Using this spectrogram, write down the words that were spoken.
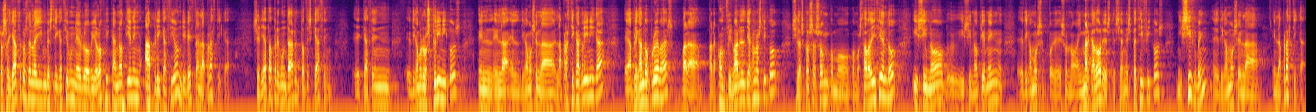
Los hallazgos de la investigación neurobiológica no tienen aplicación directa en la práctica. Sería para preguntar entonces qué hacen. Eh, que hacen, eh, digamos, los clínicos en, la, digamos, en la, práctica clínica, eh, aplicando pruebas para, confirmar el diagnóstico, si las cosas son como, estaba diciendo, y si no, tienen, digamos, pues eso, no hay marcadores que sean específicos, ni sirven, digamos, en la, práctica.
